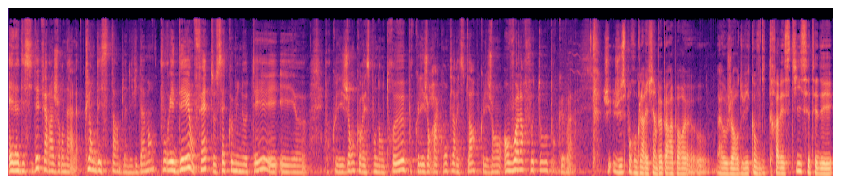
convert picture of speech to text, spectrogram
elle a décidé de faire un journal clandestin, bien évidemment, pour aider en fait cette communauté et, euh, pour que les gens correspondent entre eux, pour que les gens racontent leur histoire, pour que les gens envoient leurs photos, pour que voilà. Juste pour qu'on clarifie un peu par rapport euh, à aujourd'hui, quand vous dites travestis, c'était des,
